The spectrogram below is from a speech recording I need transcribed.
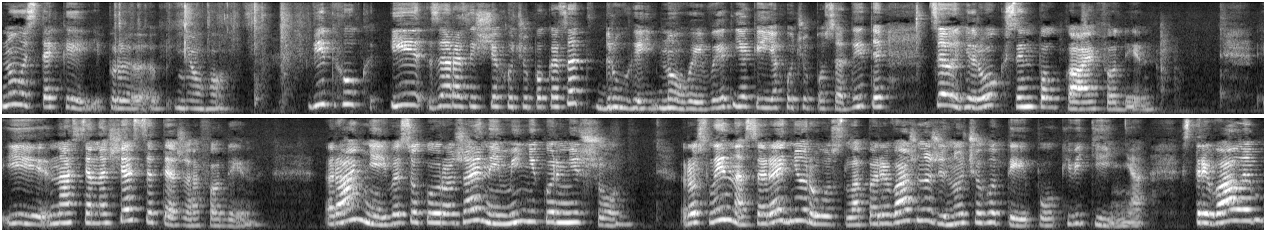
Ну, ось такий про нього відгук. І зараз іще хочу показати другий новий вид, який я хочу посадити. Це огірок Simple Kite 1. І Настя, на щастя, теж F1. Ранній високоурожайний міні-корнішон. Рослина середньоросла, переважно жіночого типу квітіння, з тривалим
